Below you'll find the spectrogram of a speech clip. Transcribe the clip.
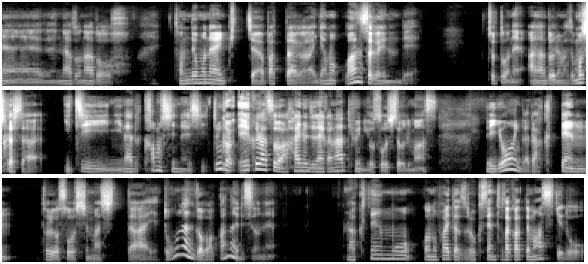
えー、などなど、とんでもないピッチャー、バッターが山、ワンサがいるんで、ちょっとね、侮れます。もしかしたら1位になるかもしれないし、とにかく A クラスは入るんじゃないかなっていうふうに予想しております。で、4位が楽天と予想しました。どうなるかわかんないですよね。楽天もこのファイターズ6戦戦ってますけど、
